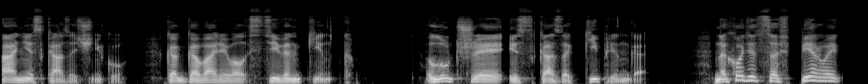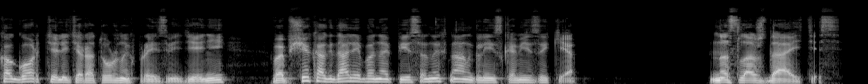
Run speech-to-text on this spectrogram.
а не сказочнику, как говаривал Стивен Кинг. Лучшие из сказок Киплинга находятся в первой когорте литературных произведений, вообще когда-либо написанных на английском языке. Наслаждайтесь.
